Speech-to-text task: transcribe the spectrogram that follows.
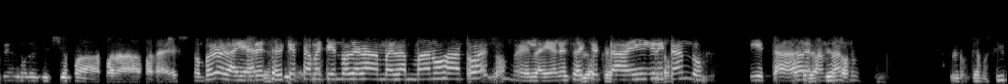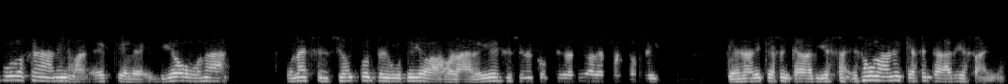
tiene una decisión para, para, para eso. No, pero la IARES es el que está metiéndole la, las manos a todo eso. La IARES es el que, está ahí gritando y está demandando. Lo que sí pudo hacer Aníbal es que le dio una una exención contributiva bajo la ley de exenciones contributivas de Puerto Rico, que es la ley que hacen cada 10 años. Eso es una ley que hacen cada 10 años.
